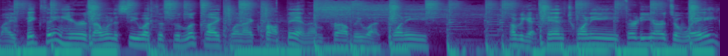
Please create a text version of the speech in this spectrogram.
my big thing here is I want to see what this would look like when I crop in. I'm probably what 20, oh we got 10, 20, 30 yards away.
